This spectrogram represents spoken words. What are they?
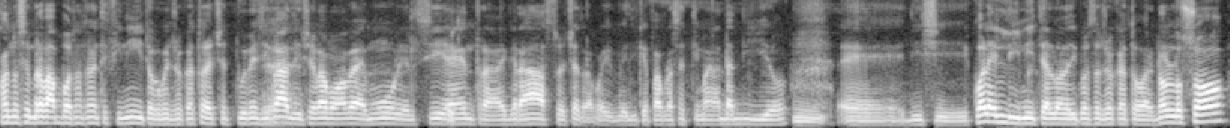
quando sembrava abbondantemente finito come giocatore, cioè due mesi fa dicevamo vabbè Muriel sì entra, è grasso eccetera, poi vedi che fa una settimana da Dio Mm. e dici qual è il limite allora di questo giocatore? Non lo so,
